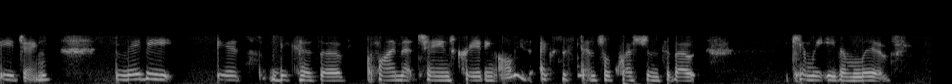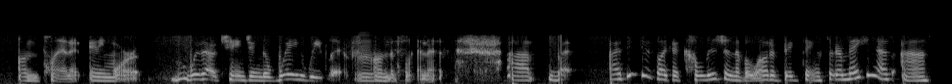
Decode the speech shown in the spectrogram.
aging. Maybe it's because of climate change creating all these existential questions about can we even live on the planet anymore without changing the way we live mm. on the planet. Uh, but I think there's like a collision of a lot of big things that are making us ask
